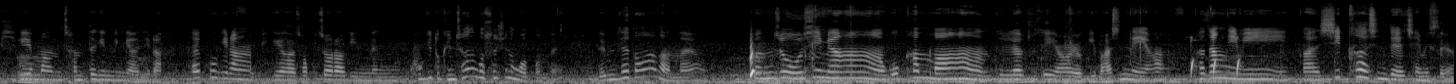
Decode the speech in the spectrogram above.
비계만 잔뜩 있는 게 아니라 살코기랑 비계가 적절하게 있는 고기도 괜찮은 거 쓰시는 것 같던데? 냄새도 하나도 안 나요. 전주 오시면 꼭 한번 들려주세요. 여기 맛있네요. 사장님이 약간 시크하신데 재밌어요.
